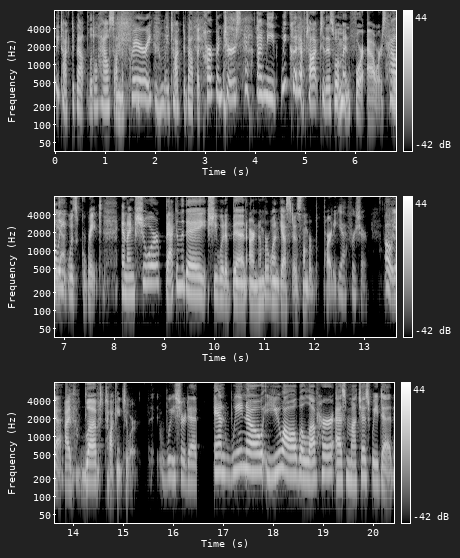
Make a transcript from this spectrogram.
We talked about Little House on the Prairie. we talked about the Carpenters. I mean, we could have talked to this woman for hours. Oh, Halle Oh, yeah. was great. And I'm sure back in the day, she would have been our number one guest at a slumber party. Yeah, for sure. Oh, yeah. I loved talking to her. We sure did. And we know you all will love her as much as we did.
